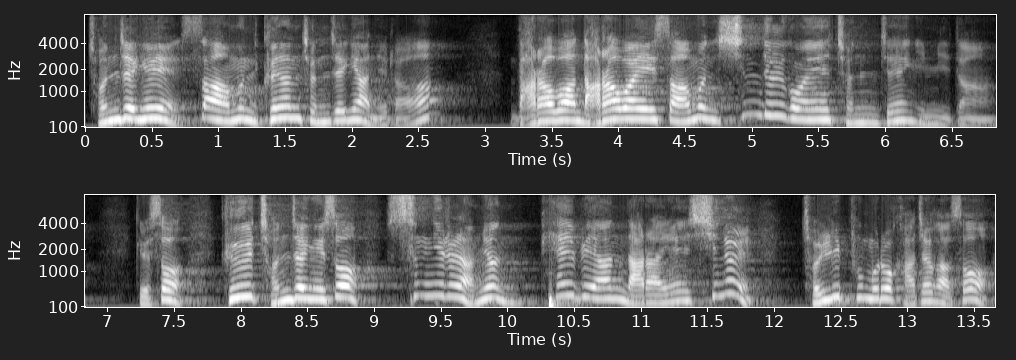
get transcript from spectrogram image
전쟁의 싸움은 그냥 전쟁이 아니라 나라와 나라와의 싸움은 신들과의 전쟁입니다. 그래서 그 전쟁에서 승리를 하면 패배한 나라의 신을 전리품으로 가져가서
